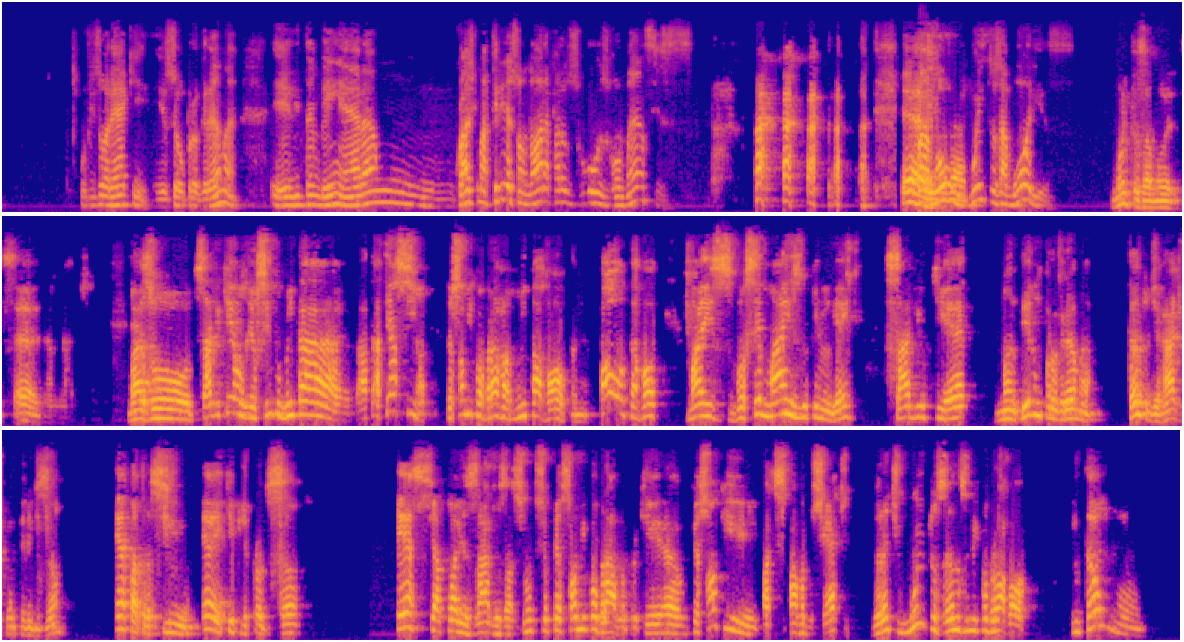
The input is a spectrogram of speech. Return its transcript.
o Visorec e o seu programa, ele também era um quase que uma trilha sonora para os, os romances. é, Embalou é muitos amores. Muitos amores, é verdade. Mas o, sabe que eu, eu sinto muita. Até assim, ó, o pessoal me cobrava muito a volta, né? Volta, volta. Mas você, mais do que ninguém, sabe o que é manter um programa, tanto de rádio quanto de televisão. É patrocínio, é a equipe de produção, é se atualizar dos assuntos. E o pessoal me cobrava, porque uh, o pessoal que participava do chat, durante muitos anos, me cobrou a volta. Então,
